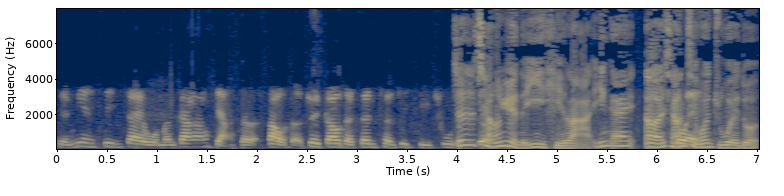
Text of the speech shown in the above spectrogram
全面性在我们刚刚讲的到的最高的政策去提出。这是长远的议题啦，应该呃，想请问主委多，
